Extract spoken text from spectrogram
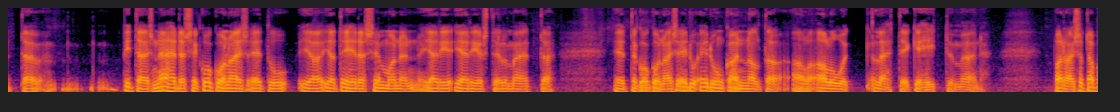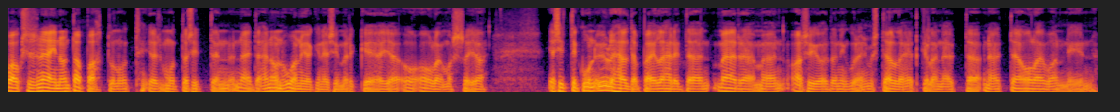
että pitäisi nähdä se kokonaisetu ja, ja tehdä semmoinen järjestelmä, että, että kokonaisedun kannalta alue lähtee kehittymään. Parhaissa tapauksissa näin on tapahtunut, mutta sitten näitähän on huonojakin esimerkkejä ja olemassa. Ja, ja sitten kun ylhäältä päin lähdetään määräämään asioita, niin kuin esimerkiksi tällä hetkellä näyttää, näyttää olevan, niin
